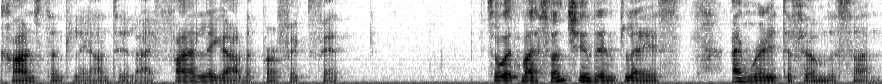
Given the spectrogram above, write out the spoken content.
constantly until I finally got the perfect fit. So with my sun shield in place, I'm ready to film the sun.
